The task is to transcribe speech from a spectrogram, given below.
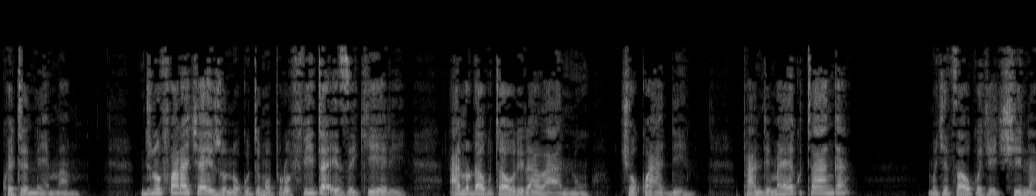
kwete nhema. Ndinofara chaizvo nokuti muprofita ezekieri anoda kutaurira vanhu chokwadi. Pandima yekutanga muchitsauko chechina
